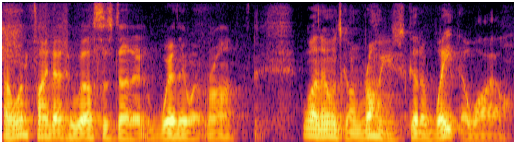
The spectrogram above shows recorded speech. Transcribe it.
I want to find out who else has done it and where they went wrong. Well, no one's gone wrong. You just got to wait a while.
